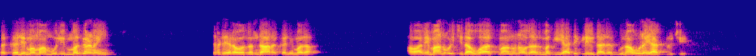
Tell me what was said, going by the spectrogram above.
دا کلمه معمولی مګنئ دا ډېره وزنداره کلمه ده او عالمان وایي چې دا و اسمانونه او د ازمکه یاد کړي دا د ګناونه یاد کړي چې د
